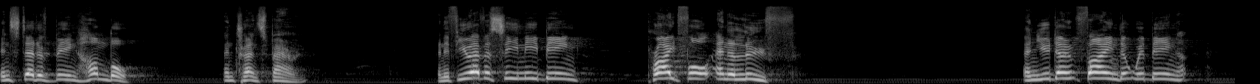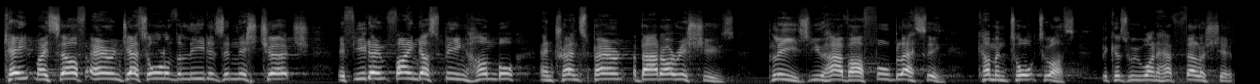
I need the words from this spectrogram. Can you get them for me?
instead of being humble and transparent. And if you ever see me being prideful and aloof, and you don't find that we're being, Kate, myself, Aaron, Jess, all of the leaders in this church, if you don't find us being humble and transparent about our issues, please, you have our full blessing. Come and talk to us because we want to have fellowship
